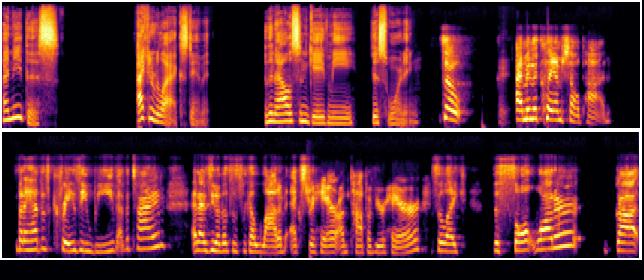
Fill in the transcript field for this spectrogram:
I need this. I can relax, damn it. And then Allison gave me this warning. So Okay. I'm in the clamshell pod, but I had this crazy weave at the time. And as you know, this is like a lot of extra hair on top of your hair. So like the salt water got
